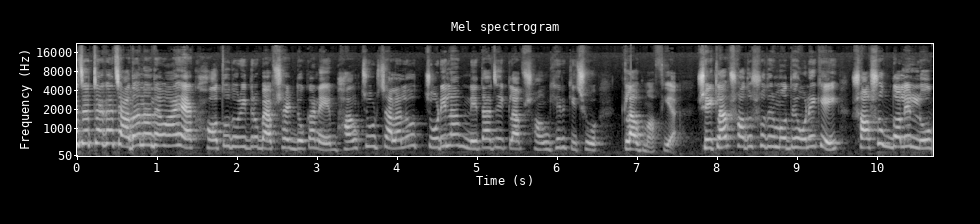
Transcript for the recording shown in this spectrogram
হাজার টাকা চাঁদা না দেওয়ায় এক হত দরিদ্র ব্যবসায়ীর দোকানে ভাঙচুর চালালো চড়িলাম নেতাজি ক্লাব সংঘের কিছু ক্লাব মাফিয়া। সেই ক্লাব সদস্যদের মধ্যে অনেকেই শাসক দলের লোক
